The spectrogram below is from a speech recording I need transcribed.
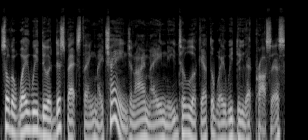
So the way we do a dispatch thing may change, and I may need to look at the way we do that process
